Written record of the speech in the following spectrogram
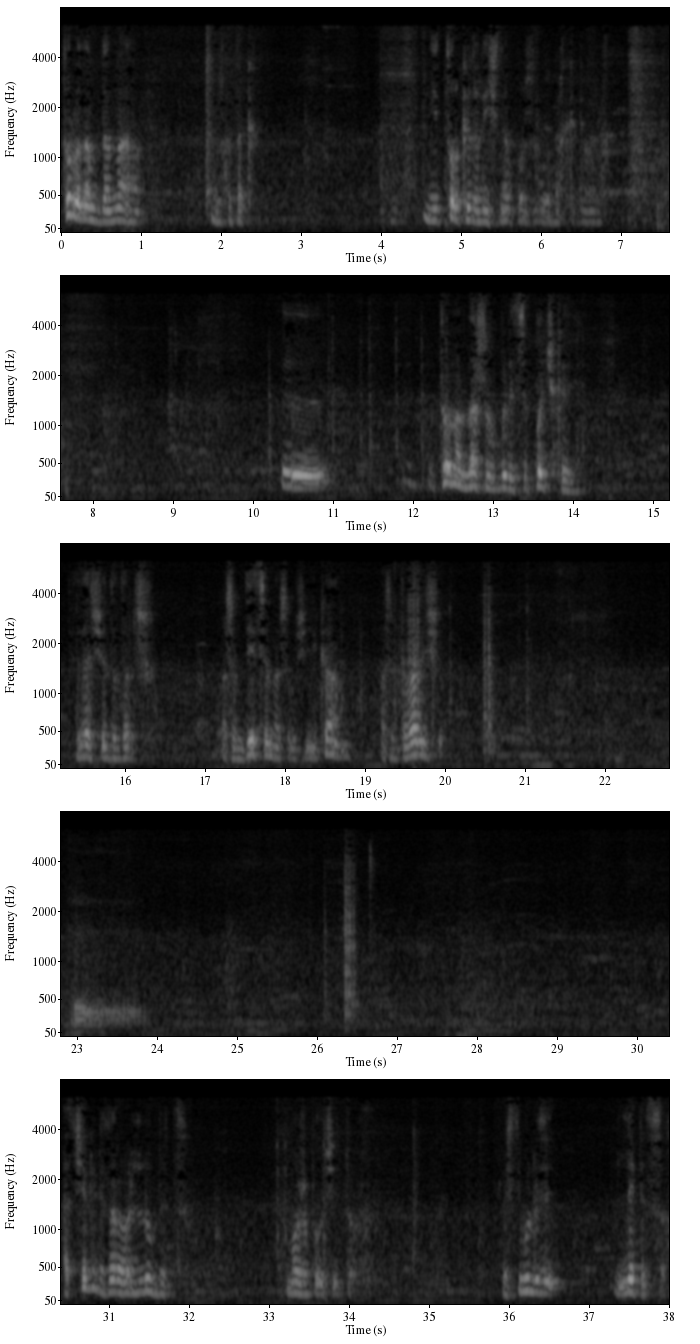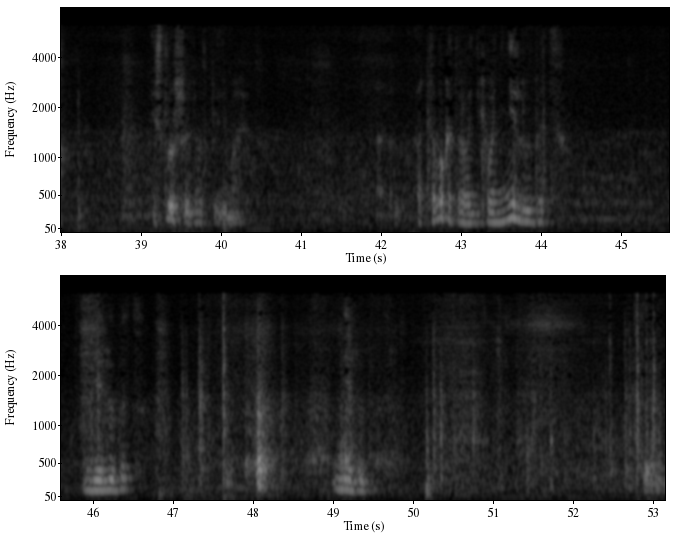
Тора нам дана, немножко так, не только для личного пользования, мягко говоря. Э, то нам нашим были цепочкой передачи это дальше. Нашим детям, нашим ученикам, нашим товарищам. Э, от человека, которого любят, можно получить то. То есть ему люди лепятся и слушают и воспринимают. От того, которого никого не любят, не любят, не любят.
